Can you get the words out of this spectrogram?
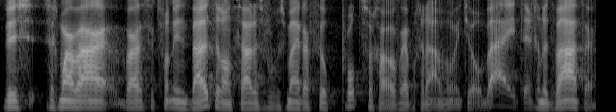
dus zeg maar, waar, waar een soort van in het buitenland zouden ze volgens mij daar veel protsiger over hebben gedaan. Van, weet je wel, wij tegen het water.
